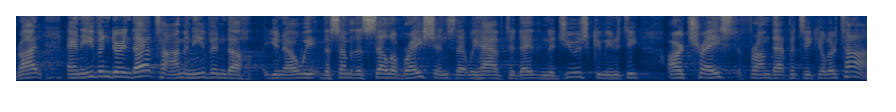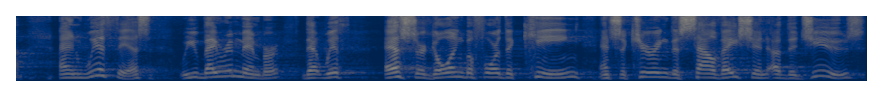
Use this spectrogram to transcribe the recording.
right? And even during that time, and even the, you know, we, the, some of the celebrations that we have today in the Jewish community are traced from that particular time. And with this, you may remember that with Esther going before the king and securing the salvation of the Jews,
